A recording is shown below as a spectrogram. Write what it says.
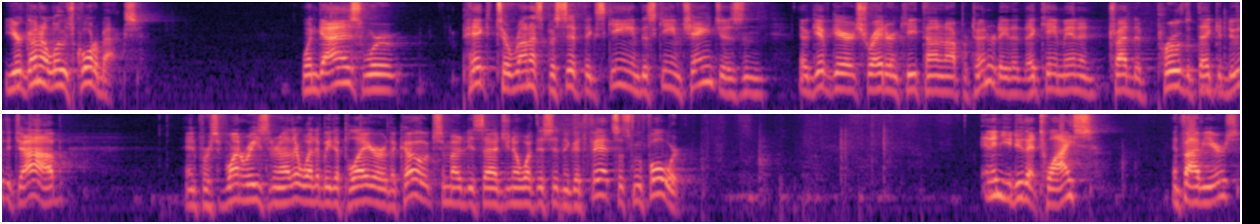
you're going to lose quarterbacks. When guys were picked to run a specific scheme, the scheme changes and know, give Garrett Shrader and Keytaon an opportunity that they came in and tried to prove that they could do the job and for one reason or another, whether it be the player or the coach, somebody decides, you know what, this isn't a good fit, so let's move forward. And then you do that twice in five years.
